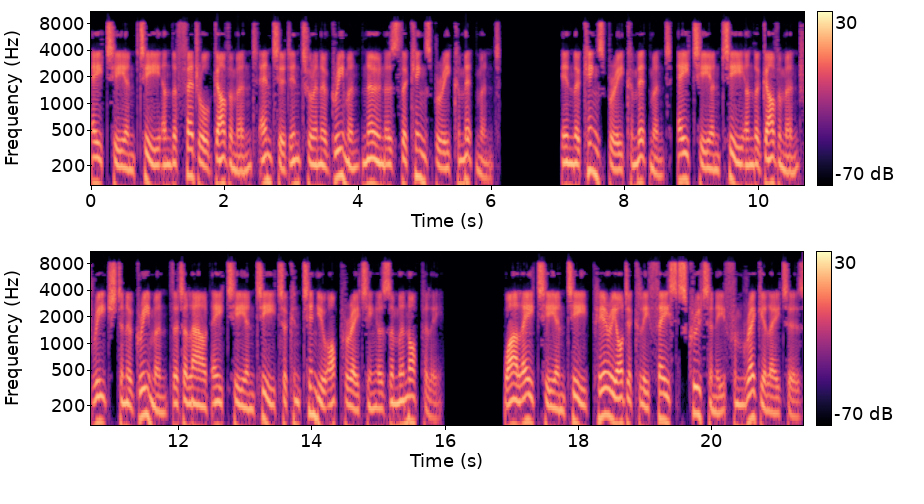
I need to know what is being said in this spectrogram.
AT&T and the federal government entered into an agreement known as the Kingsbury Commitment. In the Kingsbury Commitment, AT&T and the government reached an agreement that allowed AT&T to continue operating as a monopoly. While AT&T periodically faced scrutiny from regulators,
